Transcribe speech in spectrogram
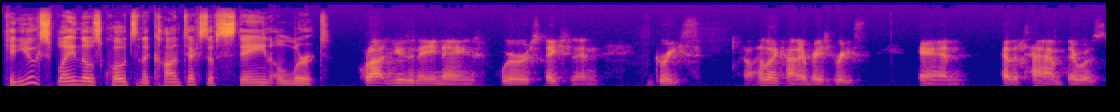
Can you explain those quotes in the context of staying alert? Without using any names, we were stationed in Greece, uh, Air Greece. And at the time there was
